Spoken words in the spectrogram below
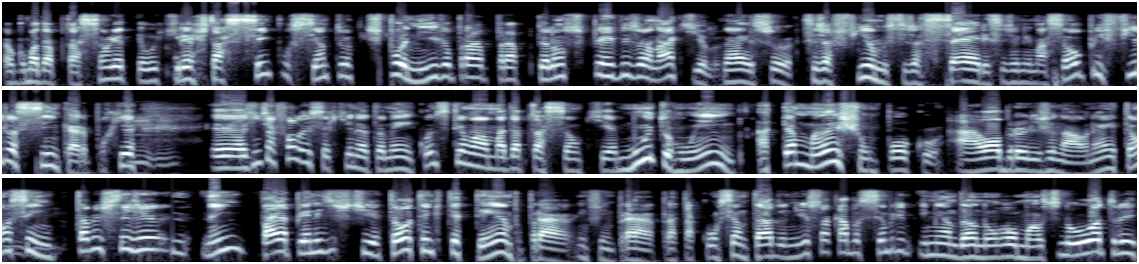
alguma adaptação, eu, eu queria estar 100% disponível para pelo menos supervisionar aquilo. Né, isso, seja filme, seja série, seja animação, eu prefiro assim, cara, porque. Uhum. É, a gente já falou isso aqui, né, também. Quando você tem uma, uma, adaptação que é muito ruim, até mancha um pouco a obra original, né? Então, assim, uhum. talvez seja nem vale a pena existir. Então, eu tenho que ter tempo para, enfim, para estar tá concentrado nisso. Eu acabo sempre emendando um romance no outro e,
